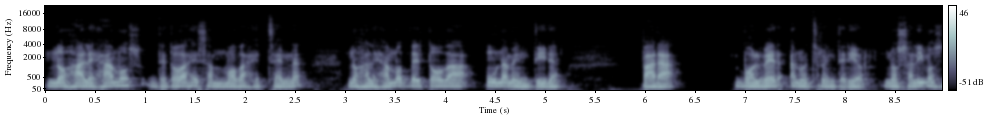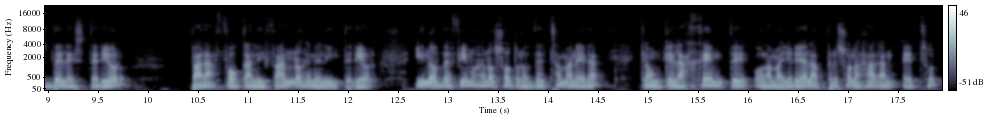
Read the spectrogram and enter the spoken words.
nos alejamos de todas esas modas externas, nos alejamos de toda una mentira para volver a nuestro interior. Nos salimos del exterior para focalizarnos en el interior. Y nos decimos a nosotros de esta manera que aunque la gente o la mayoría de las personas hagan esto,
